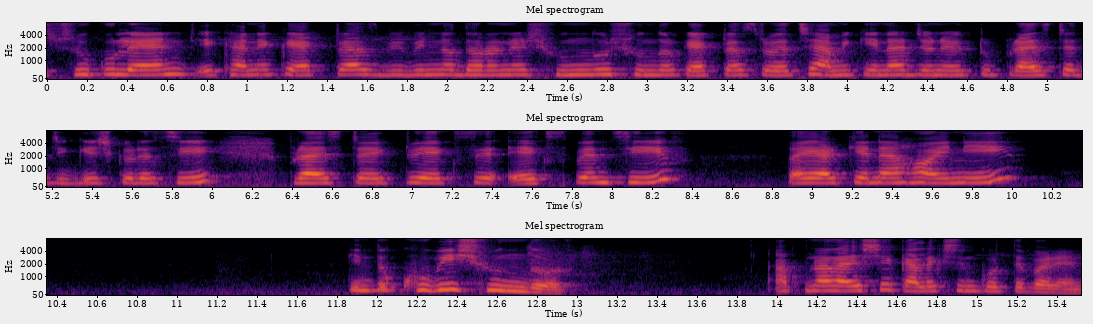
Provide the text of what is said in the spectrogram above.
সুকুল্যান্ড এখানে ক্যাকটাস বিভিন্ন ধরনের সুন্দর সুন্দর ক্যাকটাস রয়েছে। আমি কেনার জন্য একটু প্রাইসটা জিজ্ঞেস করেছি। প্রাইসটা একটু এক্সপেন্সিভ তাই আর কেনা হয়নি। কিন্তু খুবই সুন্দর। আপনারা এসে কালেকশন করতে পারেন।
